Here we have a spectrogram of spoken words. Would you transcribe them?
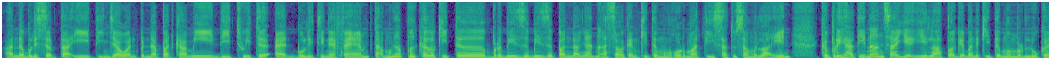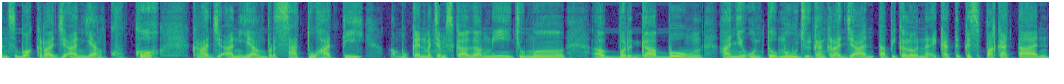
anda boleh sertai tinjauan pendapat kami di Twitter at Bulletin FM. Tak mengapa kalau kita berbeza-beza pandangan asalkan kita menghormati satu sama lain. Keprihatinan saya ialah bagaimana kita memerlukan sebuah kerajaan yang kukuh, kerajaan yang bersatu hati. Ah, Bukan macam sekarang ni cuma uh, bergabung hanya untuk mewujudkan kerajaan tapi kalau nak kata kesepakatan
